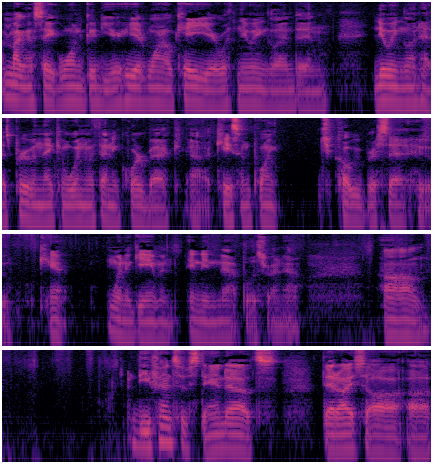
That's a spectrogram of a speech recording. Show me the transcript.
I'm not going to say one good year. He had one okay year with New England, and New England has proven they can win with any quarterback. Uh, case in point, Jacoby Brissett, who can't win a game in Indianapolis right now. Um, defensive standouts that I saw, uh,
